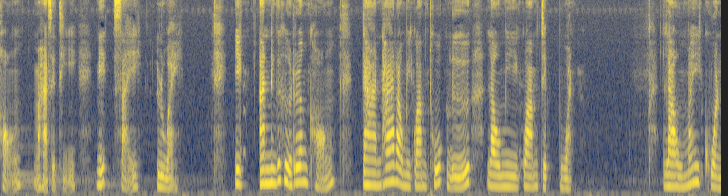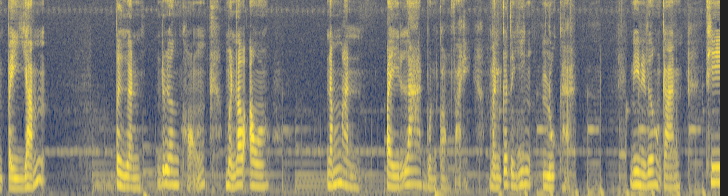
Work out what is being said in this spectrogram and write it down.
ของมหาเศรษฐี นิสัยรวย อีกอันหนึงก็คือเรื่องของการถ้าเรามีความทุกข์หรือเรามีความเจ็บปวด เราไม่ควรไปย้ำเตือนเรื่องของเหมือนเราเอาน้ำมันไปลาดบนกองไฟ มันก็จะยิ่งลุกค่ะ นี่ในเรื่องของการที่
